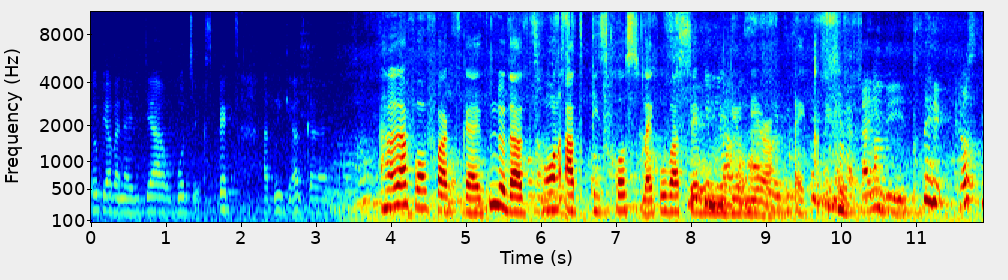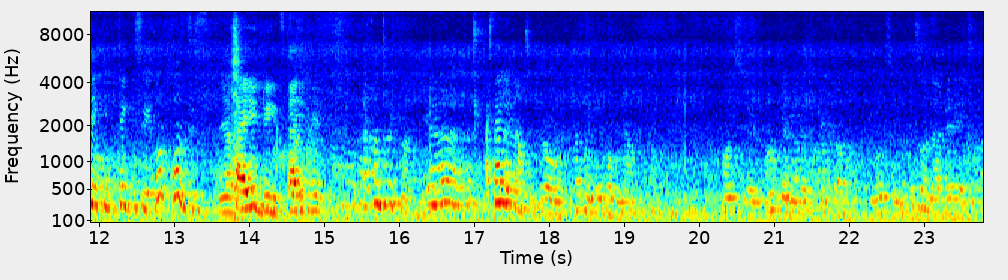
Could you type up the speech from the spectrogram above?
I hope you have an idea of what to expect at Nike Art Gallery. Another fun fact, guys, you know that one art piece costs like over 7 million naira. Like, Can you do it? Just take it, take it. What, what's this? Yeah. Can you do it? Can you do it? I can do it now. Yeah. I can't learn how to draw. That's my new hobby now. Want to, want to be an illustrator. Want to, these ones are very expensive.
